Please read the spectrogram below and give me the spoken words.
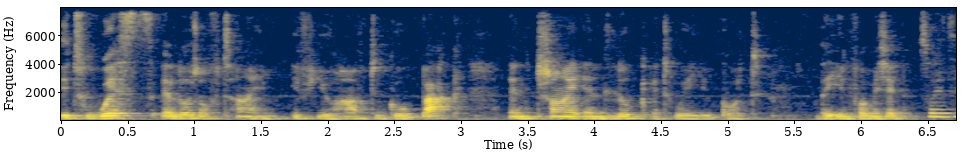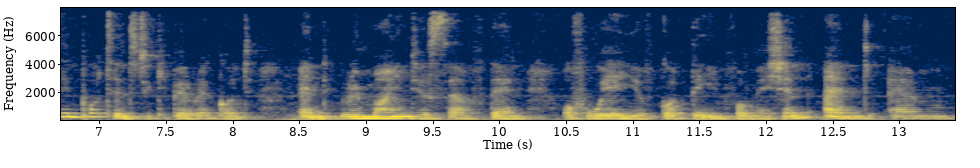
it wastes a lot of time if you have to go back and try and look at where you got the information. So it's important to keep a record and remind yourself then of where you've got the information and um,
